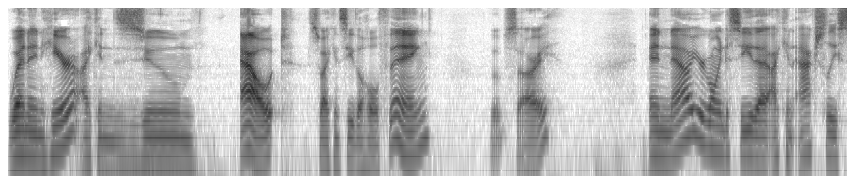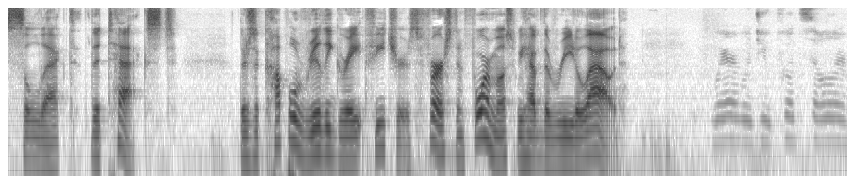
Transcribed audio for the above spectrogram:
When in here, I can zoom out so I can see the whole thing. Oops, sorry. And now you're going to see that I can actually select the text. There's a couple really great features. First and foremost, we have the read aloud put solar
